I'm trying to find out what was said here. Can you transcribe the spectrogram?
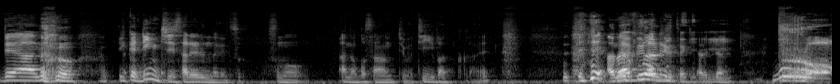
であの一回リンチされるんだけどそそのアナゴさんっていうかティーバッグがね。殴られる時に「ブロ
